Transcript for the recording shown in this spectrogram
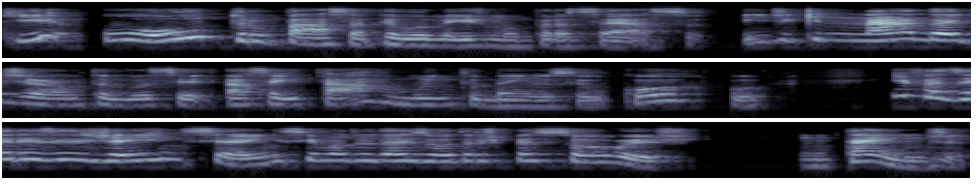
que o outro passa pelo mesmo processo e de que nada adianta você aceitar muito bem o seu corpo e fazer exigência em cima das outras pessoas. Entende?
